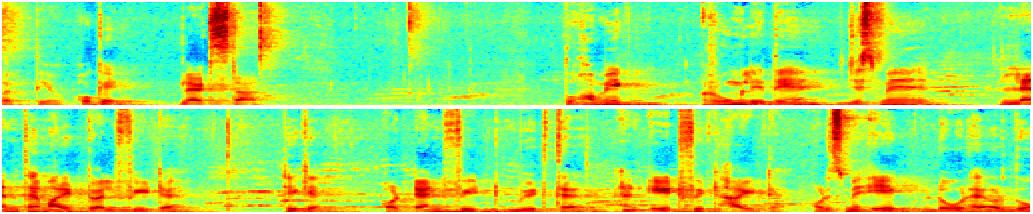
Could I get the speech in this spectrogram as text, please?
सकते हो। ओके लेट स्टार्ट तो हम एक रूम लेते हैं, जिसमें लेंथ है हमारी ट्वेल्व फीट है, ठीक है? और टेन फीट विड्थ है एंड एट फीट हाइट है। और इसमें एक डोर है और दो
